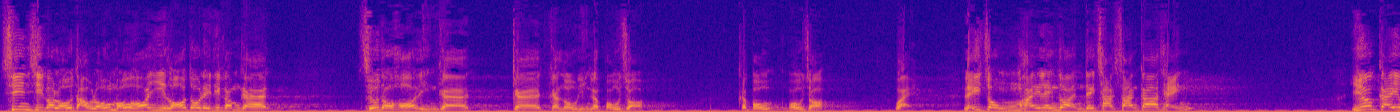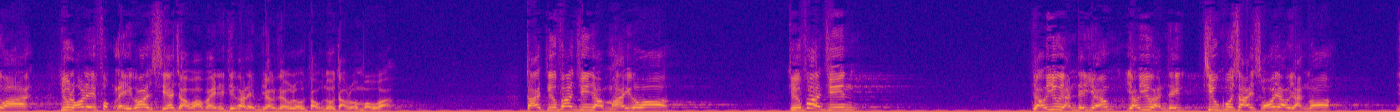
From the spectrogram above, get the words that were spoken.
先至個老豆老母可以攞到你啲咁嘅少到可憐嘅嘅嘅老年嘅補助嘅補補助。喂，你仲唔係令到人哋拆散家庭？如果計劃要攞你福利嗰陣時咧，就話喂，你點解你唔養到老豆老豆老母啊？但係調翻轉又唔係嘅喎，調翻轉又要人哋養，又要人哋照顧晒所有人喎，一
